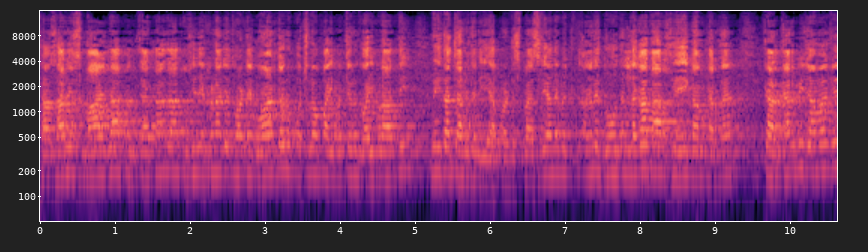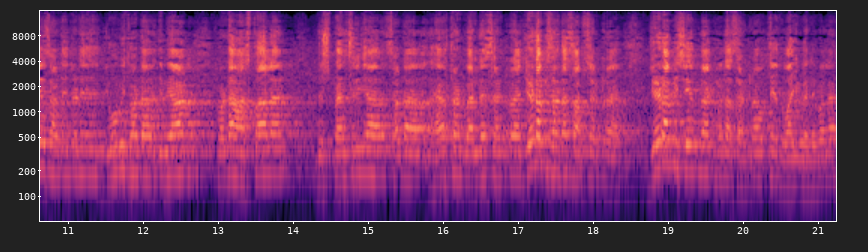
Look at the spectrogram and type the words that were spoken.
ਸਾਰੇ ਸਮਾਜ ਦਾ, ਪੰਚਾਇਤਾਂ ਦਾ, ਤੁਸੀਂ ਦੇਖਣਾ ਜੇ ਤੁਹਾਡੇ ਗੁਆਂਢ ਤੇ ਉਹਨੂੰ ਪੁੱਛ ਲਓ, ਭਾਈ ਬੱਚੇ ਨੂੰ ਦਵਾਈ ਪਿਲਾਤੀ, ਨਹੀਂ ਤਾਂ ਚੱਲ ਚਲੀਏ ਆਪਾਂ ਡਿਸਪੈਂਸਰੀਆਂ ਦੇ ਵਿੱਚ। ਅਗਲੇ 2 ਦਿਨ ਲਗਾਤਾਰ ਅਸੀਂ ਇਹ ਕੰਮ ਕਰਨਾ ਘਰ ਘਰ ਵੀ ਜਾਵਾਂਗੇ, ਸਾਡੇ ਜਿਹੜੇ ਜੋ ਵੀ ਤੁਹਾਡਾ ਦਿਵਿਆਂਗ ਤੁਹਾਡਾ ਹਸਪਤਾਲ ਹੈ, ਡਿਸਪੈਂਸਰੀ ਆ, ਸਾਡਾ ਹੈਲਥ ਐਂਡ ਵੈਲਨੈਸ ਸੈਂਟਰ ਹੈ, ਜਿਹੜਾ ਵੀ ਸਾਡਾ ਸਬ ਸੈਂਟਰ ਹੈ, ਜਿਹੜਾ ਵੀ ਸਿਹਤ ਮਹਿਕਮੇ ਦਾ ਸੈਂਟਰ ਹੈ, ਉੱਥੇ ਦਵਾਈ ਅਵੇਲੇਬਲ ਹੈ।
